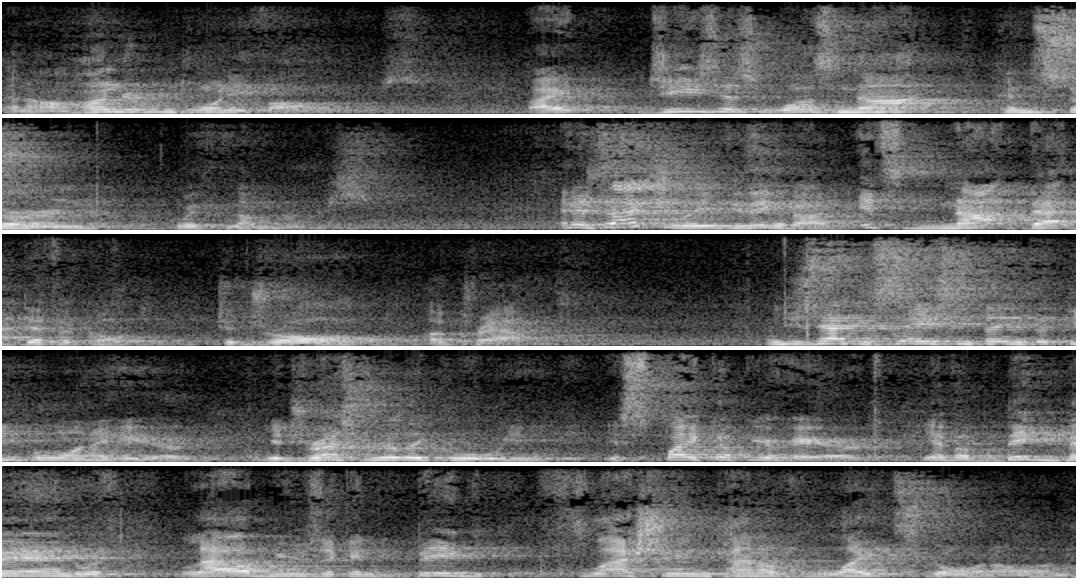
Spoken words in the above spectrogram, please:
and 120 followers. Right? Jesus was not concerned with numbers. And it's actually, if you think about it, it's not that difficult to draw a crowd. You just have to say some things that people want to hear. You dress really cool. You, you spike up your hair. You have a big band with loud music and big flashing kind of lights going on.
